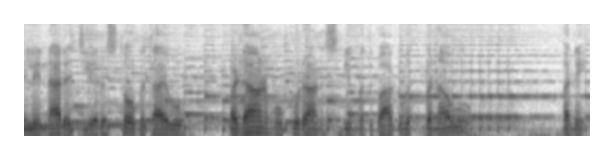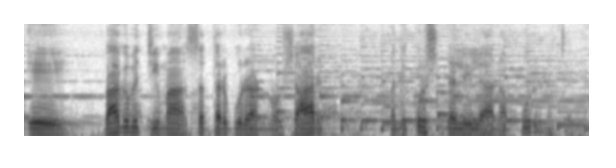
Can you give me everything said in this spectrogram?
એટલે નારદજીએ રસ્તો બતાવ્યો અઢાણમું પુરાણ શ્રીમદ ભાગવત બનાવો અને એ ભાગવતજીમાં સત્તર પુરાણનો સાર અને કૃષ્ણ લીલાના પૂર્ણ ચરિત્ર.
